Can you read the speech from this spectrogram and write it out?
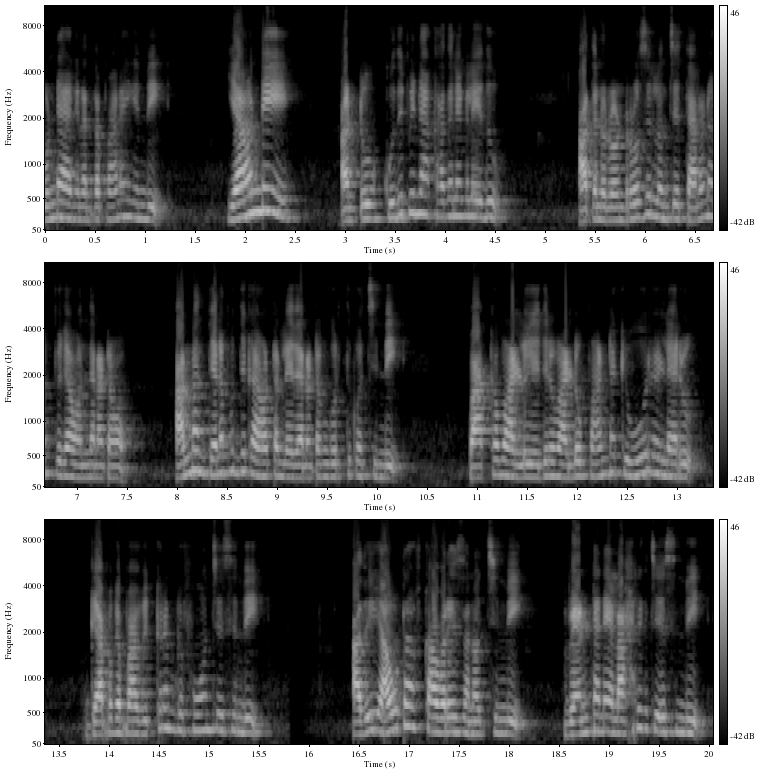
గుండె ఆగినంత పని అయింది ఏమండి? అంటూ కుదిపినా కదలగలేదు. అతను రెండు రోజుల నుంచి తలనొప్పిగా ఉందనటం అన్నం తినబుద్ధి కావటం లేదనటం గుర్తుకొచ్చింది. పక్క వాళ్ళు ఎదురు వాళ్ళు పండక్కి ఊరెళ్ళారు. గబగబా విక్రమ్కి ఫోన్ చేసింది. అది అవుట్ ఆఫ్ కవరేజ్ అని వచ్చింది వెంటనే లహరికి చేసింది.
